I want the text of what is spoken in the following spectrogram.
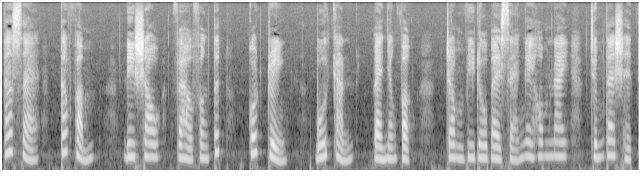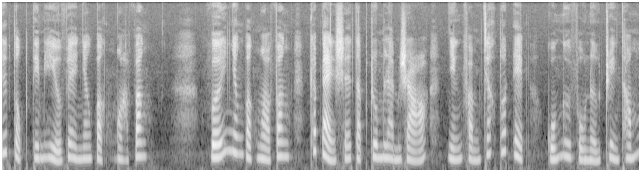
tác giả, tác phẩm, đi sâu vào phân tích cốt truyện, bối cảnh và nhân vật. Trong video bài giảng ngày hôm nay, chúng ta sẽ tiếp tục tìm hiểu về nhân vật Ngoại Văn. Với nhân vật Hòa Văn, các bạn sẽ tập trung làm rõ những phẩm chất tốt đẹp của người phụ nữ truyền thống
